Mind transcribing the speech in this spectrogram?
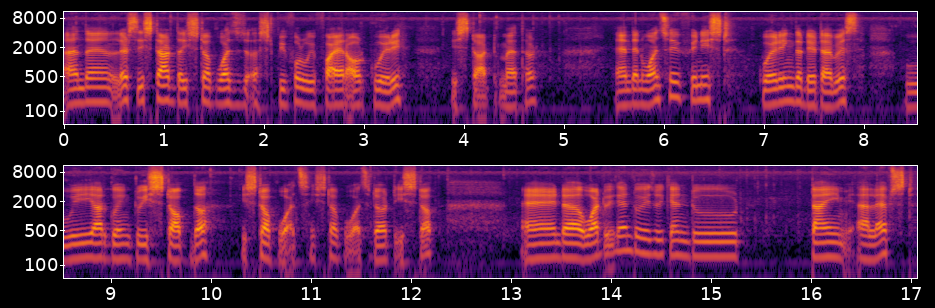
And then let's start the stopwatch just before we fire our query start method. And then once we finished querying the database we are going to stop the stopwatch stopwatch dot stop and uh, what we can do is we can do time elapsed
